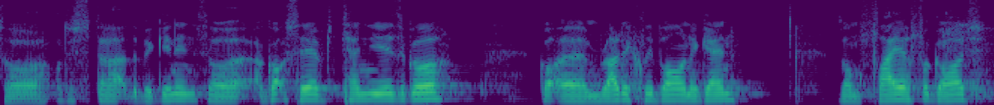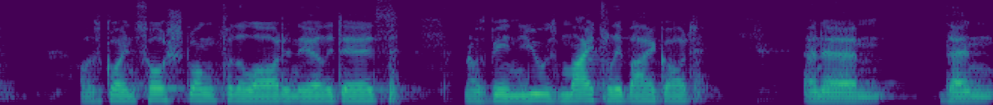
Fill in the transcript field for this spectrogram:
So I'll just start at the beginning. So I got saved 10 years ago, got um, radically born again, I was on fire for God. I was going so strong for the Lord in the early days, and I was being used mightily by God. And um, then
